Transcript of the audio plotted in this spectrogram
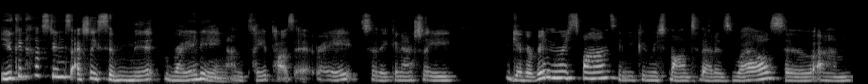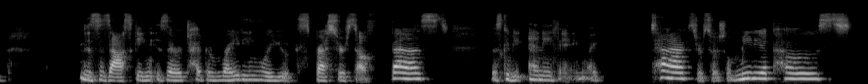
you can have students actually submit writing on PlayPosit, right? So they can actually give a written response and you can respond to that as well. So um, this is asking, is there a type of writing where you express yourself best? This could be anything like text or social media posts,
